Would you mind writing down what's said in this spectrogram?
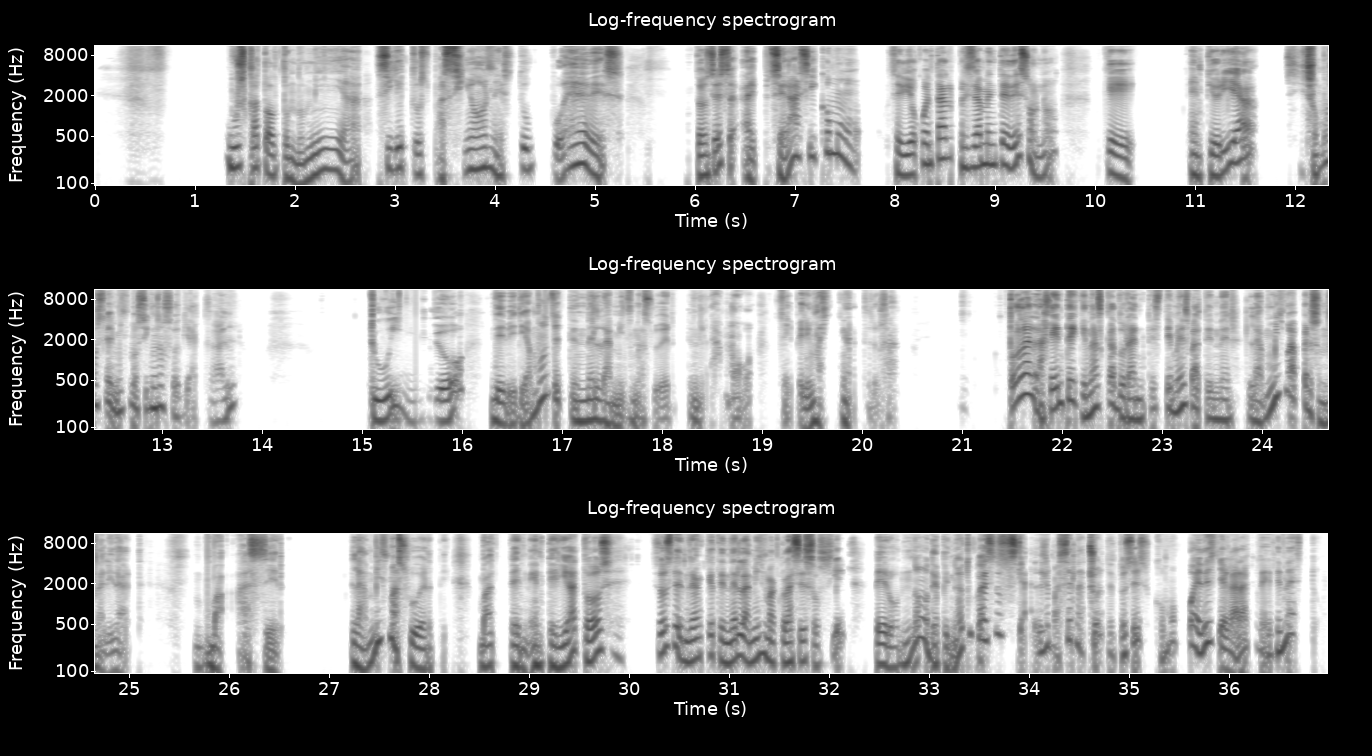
busca tu autonomía, sigue tus pasiones, tú puedes. Entonces, será así como se dio cuenta precisamente de eso, ¿no? Que en teoría, si somos el mismo signo zodiacal, tú y yo deberíamos de tener la misma suerte en el amor. Sí, pero imagínate, o sea, toda la gente que nazca durante este mes va a tener la misma personalidad, va a ser la misma suerte. Va en teoría todos esos tendrían que tener la misma clase social, pero no, dependiendo de tu clase social, va a ser la suerte. Entonces, ¿cómo puedes llegar a creer en esto?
